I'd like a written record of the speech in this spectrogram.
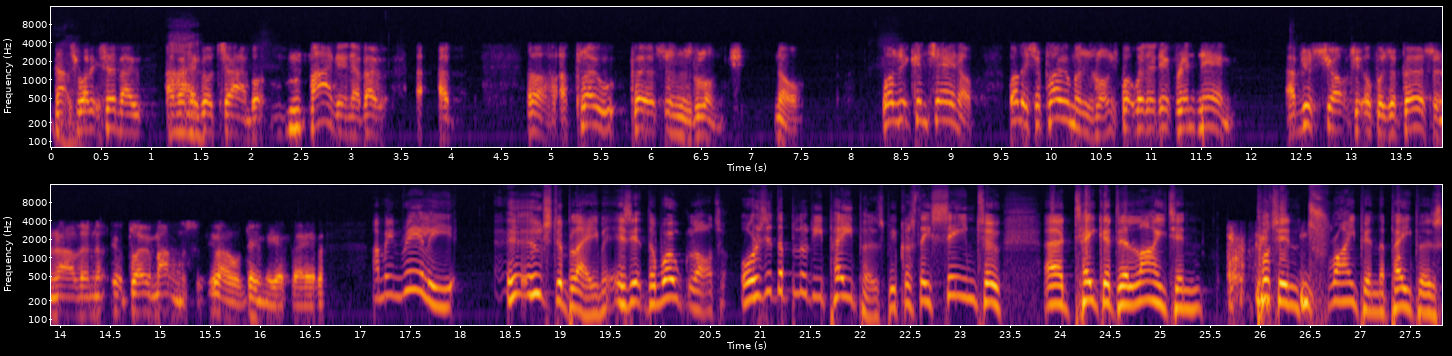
That's what it's about, having Aye. a good time. But minding about a, a, oh, a plough person's lunch, no. What does it contain of? Well, it's a ploughman's lunch, but with a different name. I've just chalked it up as a person rather than a ploughman's. Well, do me a favour. I mean, really, who's to blame? Is it the woke lot, or is it the bloody papers? Because they seem to uh, take a delight in putting tripe in the papers.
